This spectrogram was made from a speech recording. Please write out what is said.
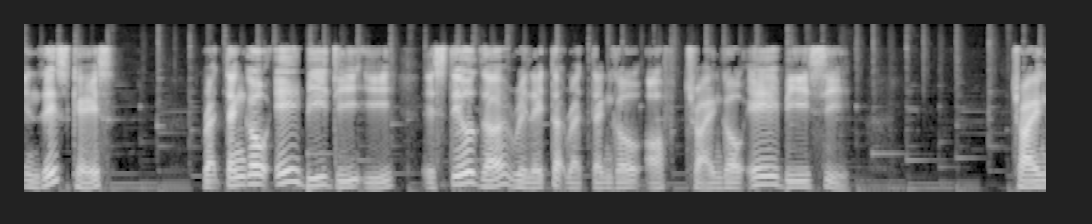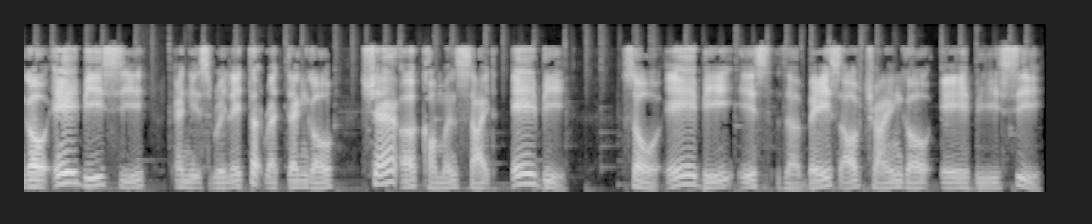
In this case, Rectangle ABDE is still the related rectangle of triangle ABC. Triangle ABC and its related rectangle share a common side AB. So AB is the base of triangle ABC.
